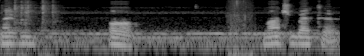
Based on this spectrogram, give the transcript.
Najpierw... O! Much better.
